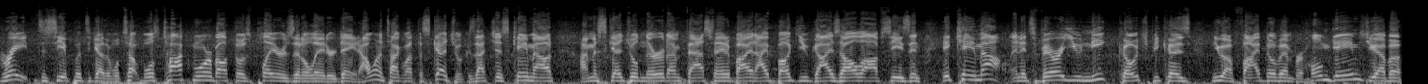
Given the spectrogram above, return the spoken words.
great to see it put together. We'll, talk, we'll talk more about those players at a later date. I want to talk about the schedule because that just came out. I'm a scheduled nerd. I'm fascinated by it. I bug you guys all off season. It came out, and it's very unique, Coach, because you have five November home games. You have a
